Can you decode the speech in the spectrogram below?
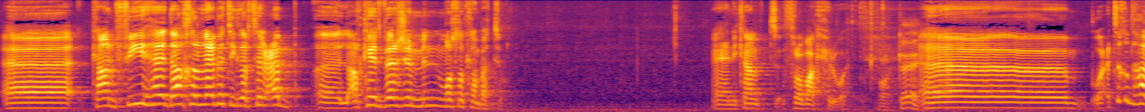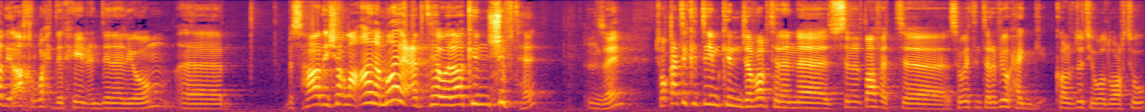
آه كان فيها داخل اللعبة تقدر تلعب آه ال arcade version من Mortal Kombat 2 يعني كانت throwback حلوة. okay. أه وأعتقد هذه آخر واحدة الحين عندنا اليوم. أه بس هذه شغلة أنا ما لعبتها ولكن شفتها. زين توقعتك أنت يمكن جربتها لأن السنة اللي طافت أه سويت interview حق Call of Duty World War 2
